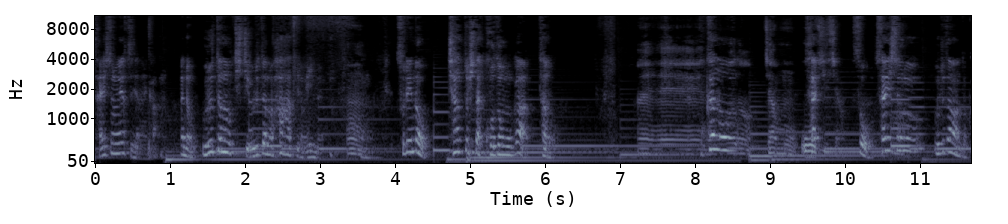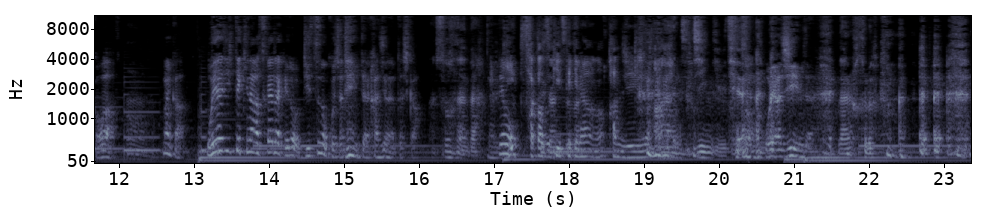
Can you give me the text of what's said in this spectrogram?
最初のやつじゃないか。あでも、ウルトラの父、ウルトラの母っていうのがいいのよ。うん。それの、ちゃんとした子供が太郎。うん。えー。他のじゃあもう王子じゃん。そう、最初のウルトラマンとかは、うん。なんか、親父的な扱いだけど、実の子じゃねえみたいな感じなのよ、確か。あそうなんだ。でも杯的な感じ？あー、仁義みたいな。親父みたいな。なるほど。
